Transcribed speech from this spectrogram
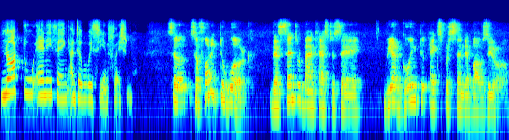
not do anything until we see inflation. So, so for it to work, the central bank has to say, we are going to X percent above 0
